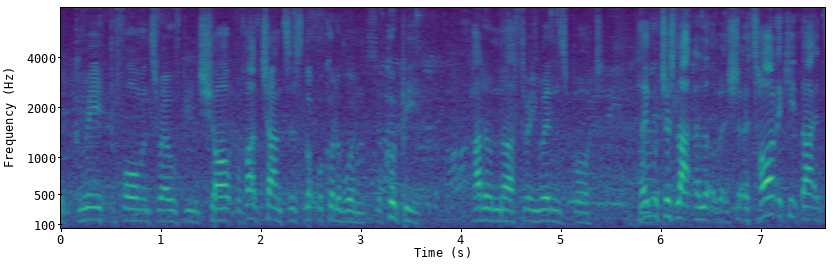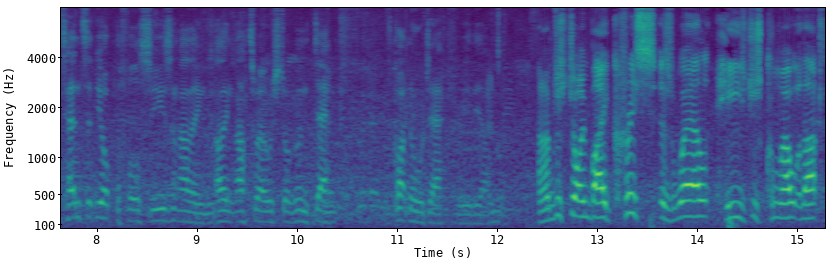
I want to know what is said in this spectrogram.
a great performance where we've been sharp. We've had chances, look, we could have won. We could be had another three wins, but I think we've just lacked a little bit. It's hard to keep that intensity up the full season. I think. I think that's where we're struggling. Depth. We've got no depth really. And I'm just joined by Chris as well. He's just come out with that,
